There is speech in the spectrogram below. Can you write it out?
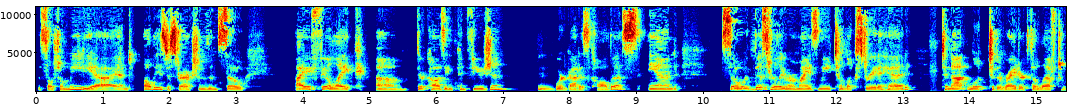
the social media and all these distractions. And so i feel like um, they're causing confusion mm. where god has called us. And so this really reminds me to look straight ahead to not look to the right or to the left to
